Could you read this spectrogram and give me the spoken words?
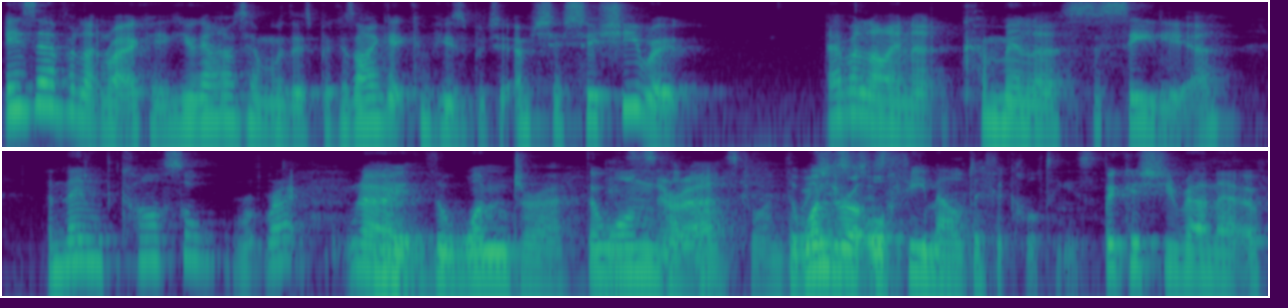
Is Evelyn right? Okay, you're gonna have to help me with this because I get confused between. Um, so, so she wrote Evelina, Camilla, Cecilia, and then Castle Rack. No, No, The Wanderer. The Wanderer, last one. The Wanderer or Female Difficulties. because she ran out of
